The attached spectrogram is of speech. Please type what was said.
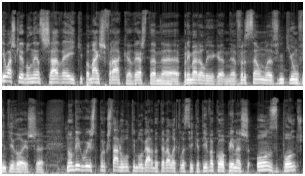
Eu acho que a Belenense Chade é a equipa mais fraca desta uh, Primeira Liga, uh, versão 21-22. Uh, não digo isto porque está no último lugar da tabela classificativa, com apenas 11 pontos.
